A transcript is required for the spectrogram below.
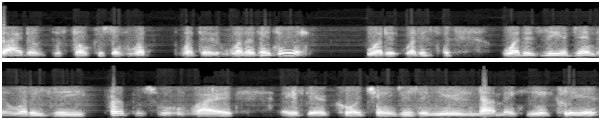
sight of the focus of what what they what are they doing, what is what is the what is the agenda, what is the purpose, why if there are chord changes and you're not making it clear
